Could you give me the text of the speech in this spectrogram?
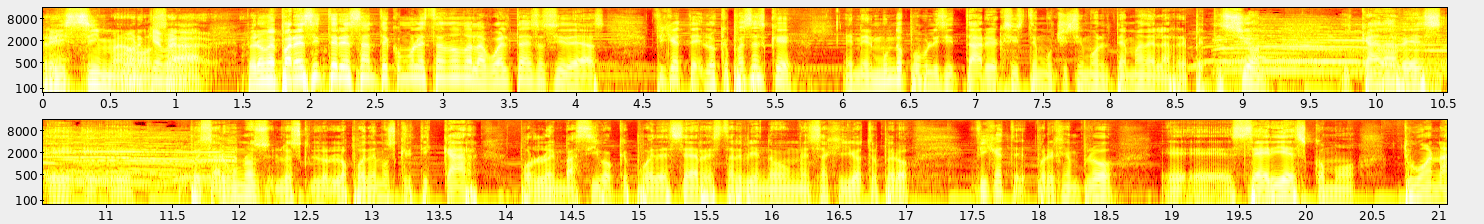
perrísima, o Porque, sea, ¿verdad? Pero me parece interesante cómo le están dando la vuelta a esas ideas. Fíjate, lo que pasa es que en el mundo publicitario existe muchísimo el tema de la repetición y cada vez, eh, eh, eh, pues algunos los- lo, lo podemos criticar por lo invasivo que puede ser estar viendo un mensaje y otro, pero fíjate, por ejemplo, eh, eh, series como Two and a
